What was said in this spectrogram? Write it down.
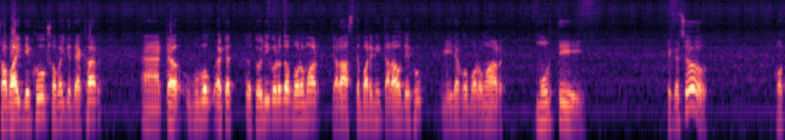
সবাই দেখুক, সবাইকে দেখার একটা উপভোগ, একটা তৈরি করে দাও বড় মার যারা আসতে পারেনি, তারাও দেখুক। এই দেখো বড় মার মূর্তি। দেখেছ? কত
